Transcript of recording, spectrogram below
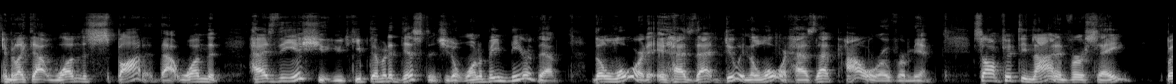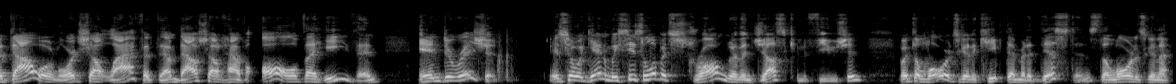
It'd be like that one that's spotted, that one that has the issue. You keep them at a distance. You don't want to be near them. The Lord, it has that doing. The Lord has that power over men. Psalm 59 and verse 8 But thou, O Lord, shalt laugh at them. Thou shalt have all the heathen in derision. And so again, we see it's a little bit stronger than just confusion, but the Lord's going to keep them at a distance. The Lord is going to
